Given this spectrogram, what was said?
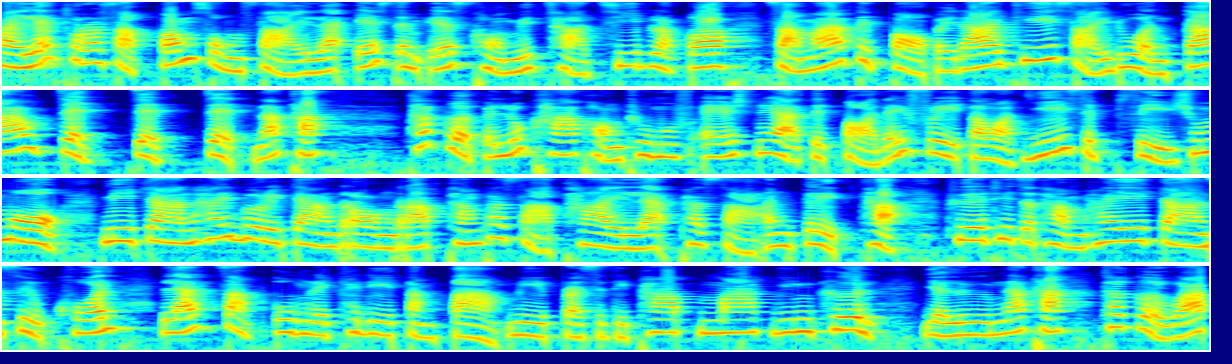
หมายเลขโทรศัพท์ต้องสงสัยและ SMS ของมิจฉาชีพ แล้วก็สามารถติดต่อไปได้ที่สายด่วน 9777 นะคะ ถ้าเกิดเป็นลูกค้าของ True Move Edge เนี่ยติดต่อได้ฟรีตลอด 24 ชั่วโมง มีการให้บริการรองรับทั้งภาษาไทยและภาษาอังกฤษค่ะ เพื่อที่จะทำให้การสืบค้น และจับกลุ่มในคดีต่างๆ มีประสิทธิภาพมากยิ่งขึ้น อย่าลืมนะคะ ถ้าเกิดว่า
